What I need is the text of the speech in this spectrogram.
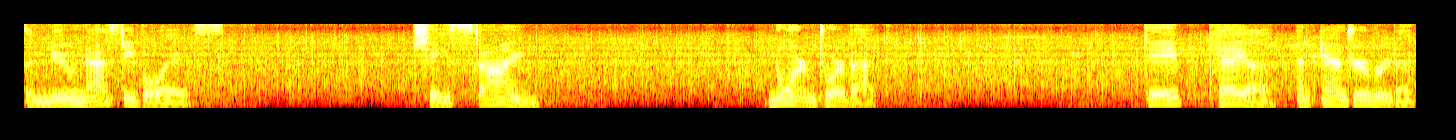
The new Nasty Boys. Chase Stein. Norm Torbeck. Gabe Kea and Andrew Rudick.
